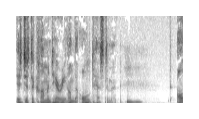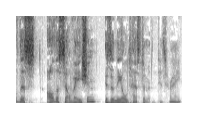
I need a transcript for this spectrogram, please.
is just a commentary on the Old Testament. Mm-hmm. All this all the salvation is in the Old Testament. That's right.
